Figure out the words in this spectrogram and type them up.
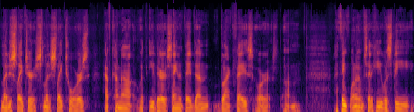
legislators, legislators have come out with either saying that they've done blackface or um, I think one of them said he was the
